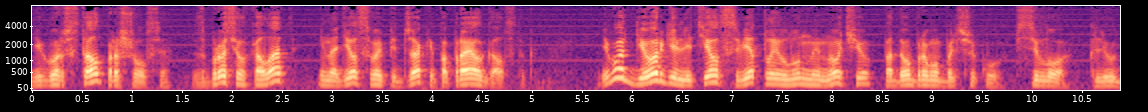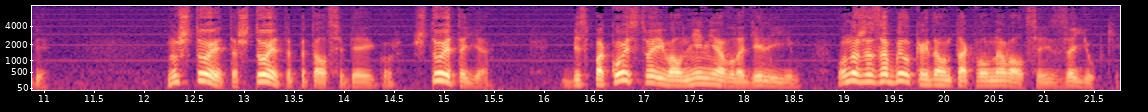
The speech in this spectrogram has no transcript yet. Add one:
Егор встал, прошелся, сбросил халат и надел свой пиджак и поправил галстук. И вот Георгий летел светлой лунной ночью по доброму большаку в село, к Любе. Ну что это? Что это? пытал себя Егор. Что это я? Беспокойство и волнение овладели им. Он уже забыл, когда он так волновался из-за юбки.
